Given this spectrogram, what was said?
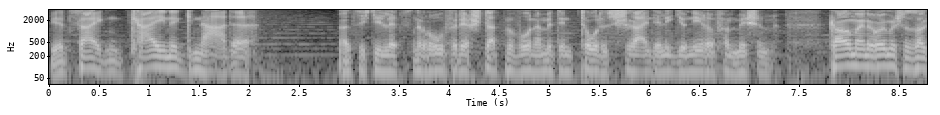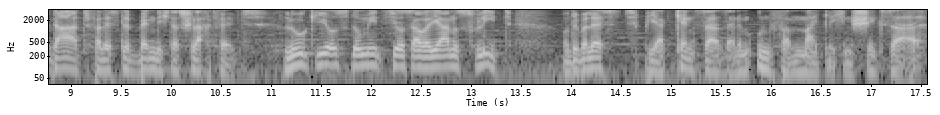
Wir zeigen keine Gnade. Als sich die letzten Rufe der Stadtbewohner mit den Todesschreien der Legionäre vermischen. Kaum ein römischer Soldat verlässt lebendig das Schlachtfeld. Lucius Domitius Aurelianus flieht und überlässt Piacenza seinem unvermeidlichen Schicksal.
